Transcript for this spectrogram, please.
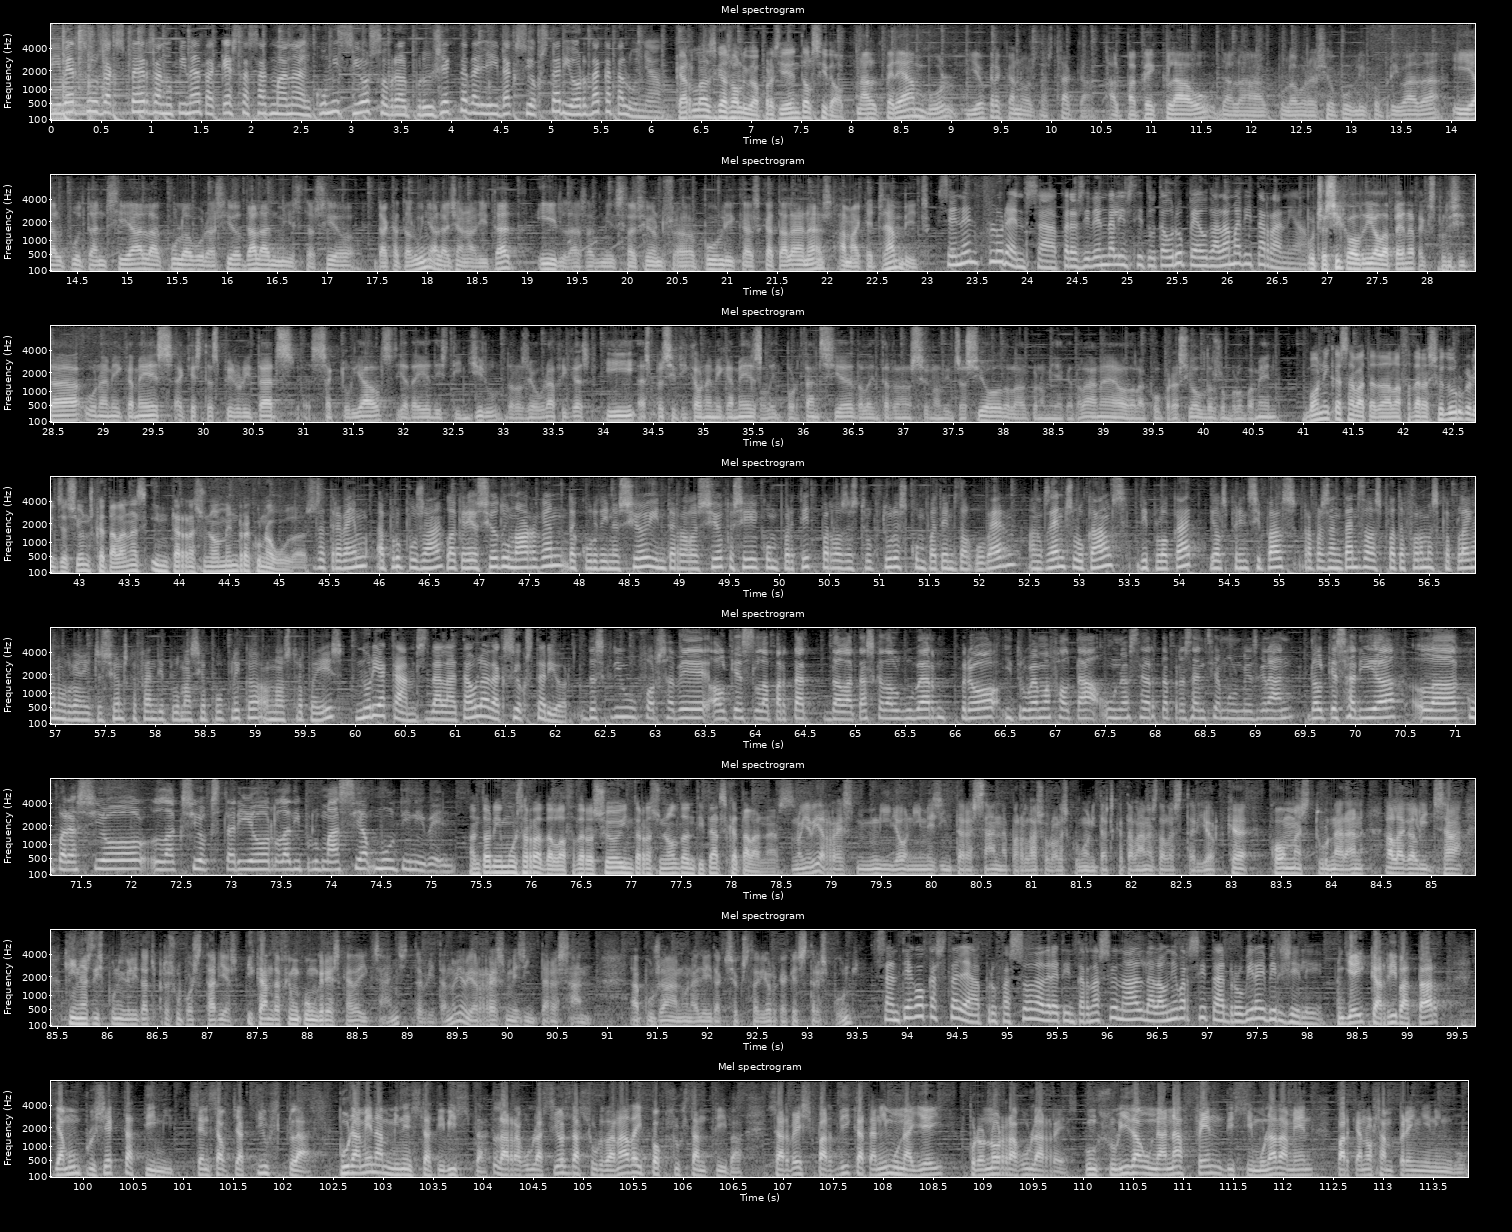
Diversos experts han opinat aquesta setmana en comissió sobre el projecte de llei d'acció exterior de Catalunya. Carles Gasòliva, president del CIDOP. En el preàmbul, jo crec que no es destaca el paper clau de la col·laboració público-privada i el potenciar la col·laboració de l'administració de Catalunya, la Generalitat i les administracions eh, públiques catalanes en aquests àmbits. Senent Florença, president de l'Institut Europeu de la Mediterrània. Potser sí que valdria la pena explicitar una mica més aquest aquestes prioritats sectorials, ja deia, distingir-ho de les geogràfiques i especificar una mica més la importància de la internacionalització de l'economia catalana o de la cooperació al desenvolupament. Bònica Sabata, de la Federació d'Organitzacions Catalanes Internacionalment Reconegudes. Ens atrevem a proposar la creació d'un òrgan de coordinació i interrelació que sigui compartit per les estructures competents del govern, els ens locals, Diplocat i els principals representants de les plataformes que pleguen organitzacions que fan diplomàcia pública al nostre país país. Núria Camps, de la Taula d'Acció Exterior. Descriu força bé el que és l'apartat de la tasca del govern, però hi trobem a faltar una certa presència molt més gran del que seria la cooperació, l'acció exterior, la diplomàcia multinivell. Antoni Montserrat, de la Federació Internacional d'Entitats Catalanes. No hi havia res millor ni més interessant a parlar sobre les comunitats catalanes de l'exterior que com es tornaran a legalitzar, quines disponibilitats pressupostàries i que han de fer un congrés cada X anys. De veritat, no hi havia res més interessant a posar en una llei d'acció exterior que aquests tres punts. Santiago Castellà, professor de Dret Internacional de la Universitat Rovira i Virgili. Llei que arriba tard i amb un projecte tímid, sense objectius clars, purament administrativista. La regulació és desordenada i poc substantiva. Serveix per dir que tenim una llei però no regula res. Consolida un anar fent dissimuladament perquè no s'emprenyi ningú.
